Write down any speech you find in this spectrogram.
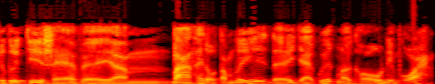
Chúng tôi chia sẻ về um, ba thái độ tâm lý để giải quyết nỗi khổ niềm quan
